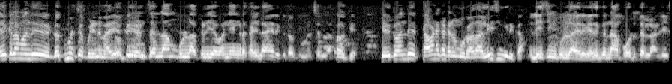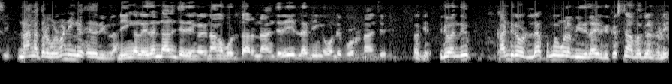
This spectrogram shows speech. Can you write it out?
இதுக்கெல்லாம் வந்து டாக்குமெண்ட்ஸ் எப்படி? இந்த மாதிரி? டாக்குமெண்ட்ஸ் எல்லாம் ஃபுல்லா கிளியர் பண்ணி எங்க கையில இருக்கு டாக்குமெண்ட்ஸ் எல்லாம். ஓகே இதுக்கு வந்து தவணை கட்டணம் மூணு அதாவது லீசிங் இருக்கா? லீசிங் ஃபுல்லா இருக்கு. எதுக்கு நான் போட்டு தரலாம் லீசிங் நாங்க தொடர்பு நீங்க செய்றீங்களா நீங்கள் எதனாலும் சரி எங்களுக்கு நாங்க போட்டு தரனாலும் சரி இல்ல நீங்க கொண்டு போடுறனாலும் சரி. ஓகே இது வந்து கண்டி ரோட்ல புங்கங்குளம் மீதுல இருக்கு கிருஷ்ணா பர்கர்னு சொல்லி.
